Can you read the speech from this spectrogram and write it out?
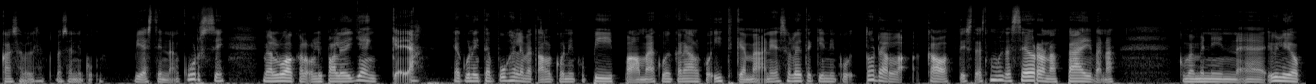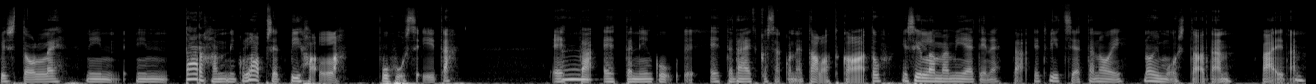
kansainvälisen niin kuin viestinnän kurssi. Meidän luokalla oli paljon jenkkejä, ja kun niiden puhelimet alkoi niin kuin piippaamaan ja kuinka ne alkoi itkemään, niin se oli jotenkin niin kuin todella kaoottista. Sitten muista seuraavana päivänä, kun mä menin yliopistolle, niin, niin tarhan niin kuin lapset pihalla puhu siitä, että, mm. että, niin kuin, että näetkö sä, kun ne talot kaatu. Ja silloin mä mietin, että, että vitsi, että noi, noi muistaa tämän päivän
